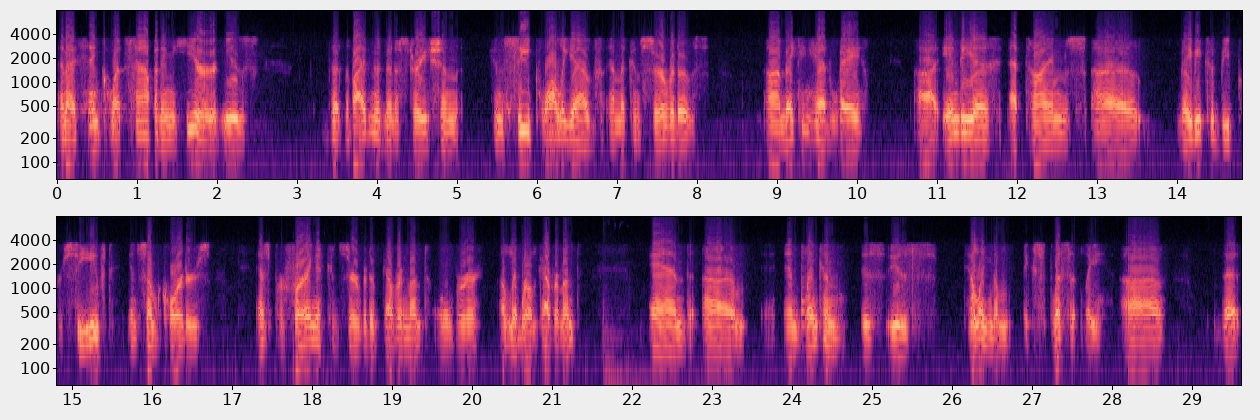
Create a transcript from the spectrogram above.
And I think what's happening here is that the Biden administration can see Poilievre and the conservatives uh, making headway. Uh, India, at times, uh, maybe could be perceived in some quarters as preferring a conservative government over a liberal government and um, and Blinken is is telling them explicitly uh, that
